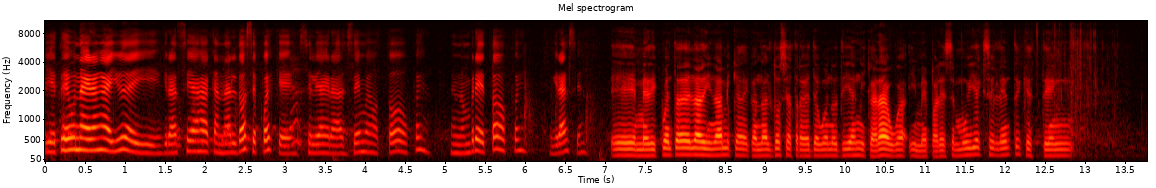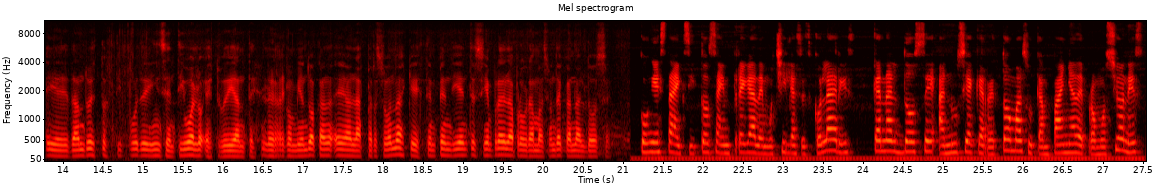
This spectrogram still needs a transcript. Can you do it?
Y esta es una gran ayuda y gracias a Canal 12 pues que se le agradecemos a todos pues, en nombre de todos pues, gracias. Eh, me di cuenta de la dinámica de Canal 12 a través de Buenos Días Nicaragua y me parece muy excelente que estén eh, dando estos tipos de incentivos a los estudiantes. Les recomiendo eh, a, las personas que estén pendientes siempre de la programación de Canal 12. Con esta exitosa entrega de mochilas escolares, Canal 12 anuncia que retoma su campaña de promociones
